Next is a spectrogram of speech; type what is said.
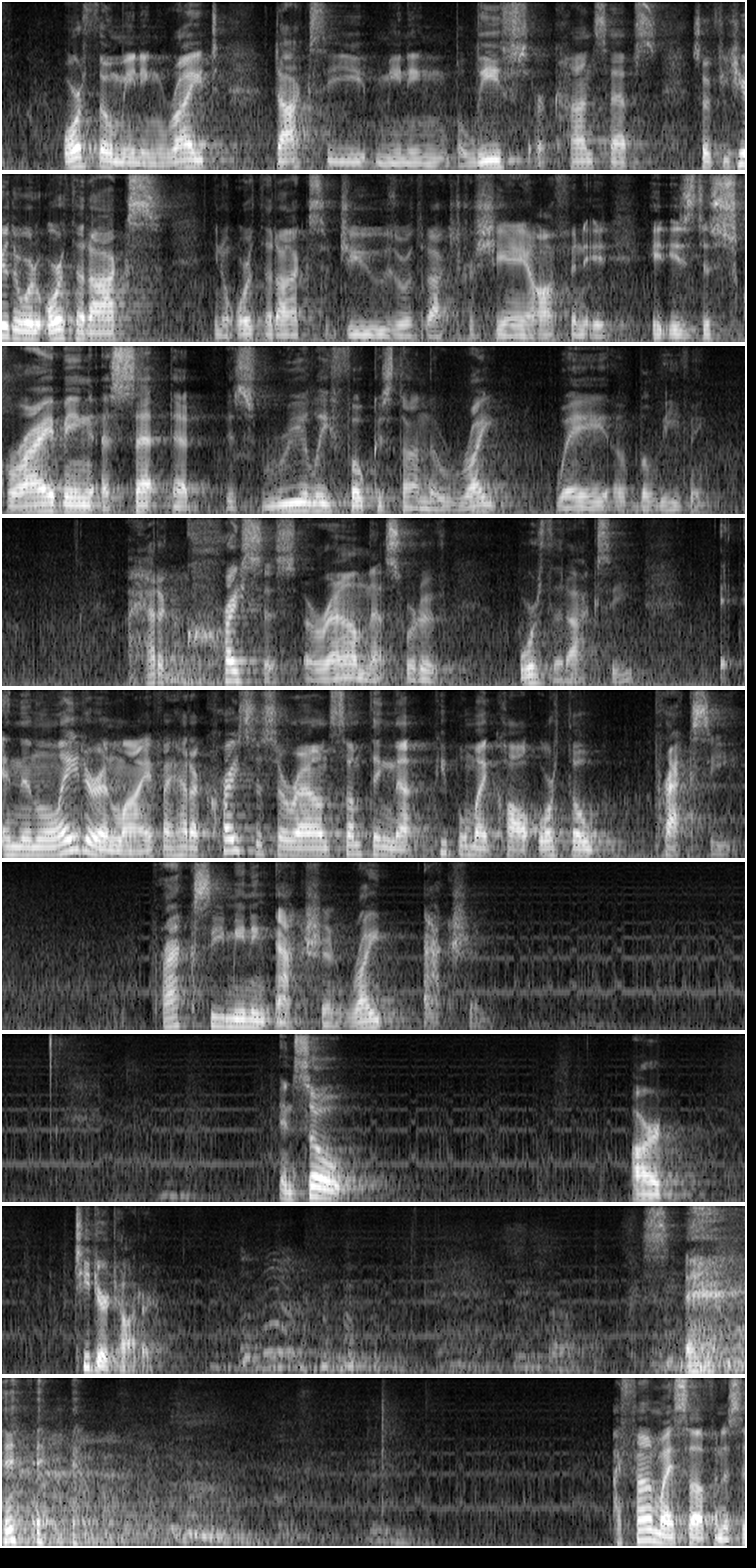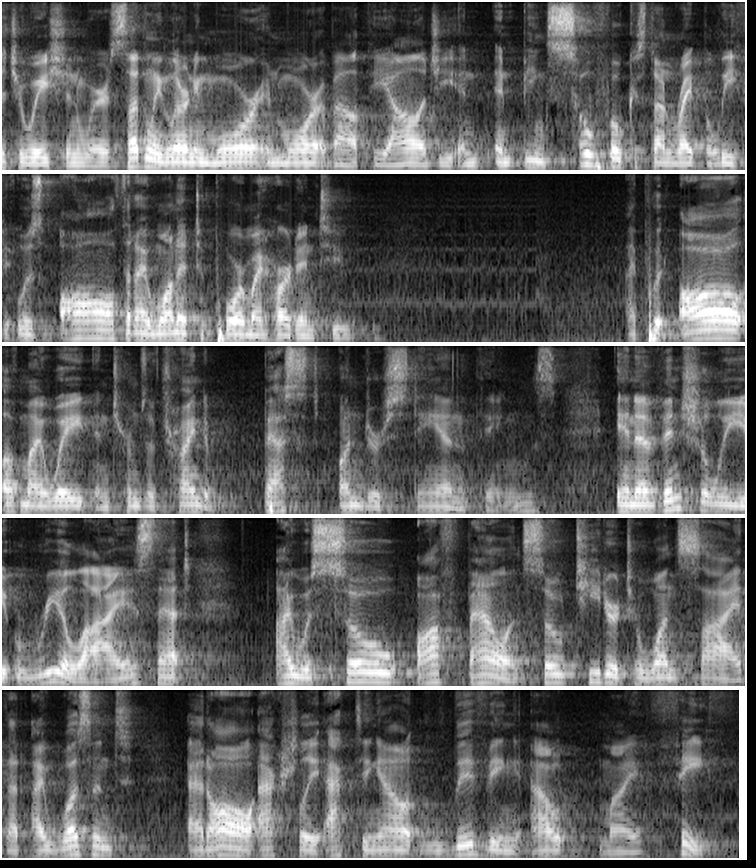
Ortho meaning right, doxy meaning beliefs or concepts. So if you hear the word orthodox, you know, Orthodox Jews, Orthodox Christianity, often it, it is describing a set that is really focused on the right way of believing. I had a crisis around that sort of orthodoxy. And then later in life, I had a crisis around something that people might call orthopraxy. Praxy meaning action, right action. And so, our teeter totter I found myself in a situation where suddenly learning more and more about theology and, and being so focused on right belief, it was all that I wanted to pour my heart into. I put all of my weight in terms of trying to best understand things and eventually realized that I was so off balance, so teeter to one side, that I wasn't at all actually acting out, living out my faith.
